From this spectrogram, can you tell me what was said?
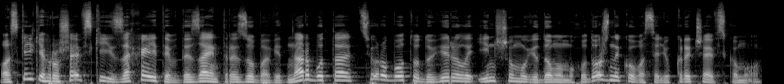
Оскільки Грушевський захейтив дизайн тризуба від Нарбута, цю роботу довірили іншому відомому художнику Василю Кричевському,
